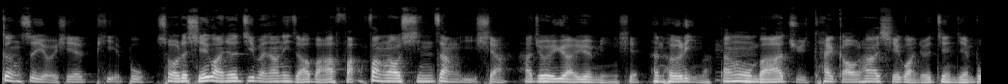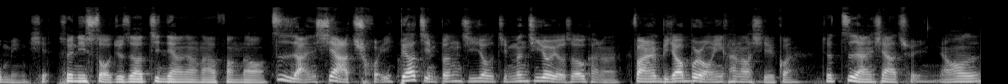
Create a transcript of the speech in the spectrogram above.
更是有一些撇步。手的血管就是基本上你只要把它放放到心脏以下，它就会越来越明显，很合理嘛。当我们把它举太高，它的血管就会渐渐不明显，所以你手就是要尽量让它放到自然下垂，不要紧绷肌肉，紧绷肌肉有时候可能反而比较不容易看到血管。就自然下垂，然后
